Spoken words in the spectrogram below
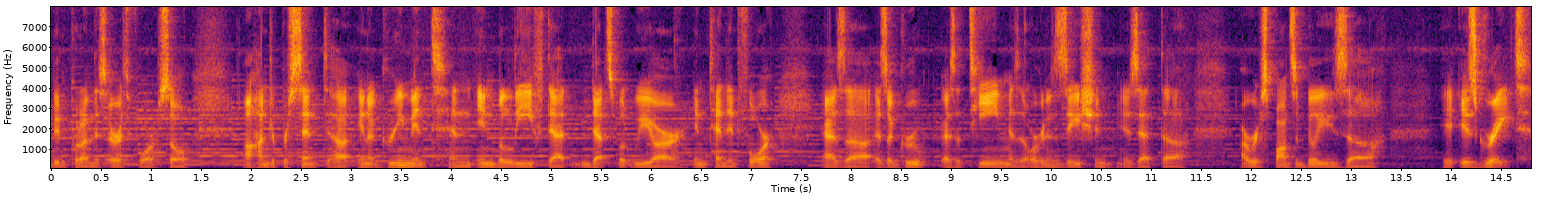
been put on this earth for so 100% uh, in agreement and in belief that that's what we are intended for as a as a group as a team as an organization is that uh, our responsibilities uh, is great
